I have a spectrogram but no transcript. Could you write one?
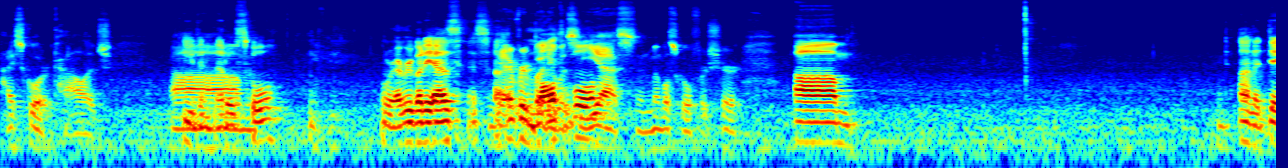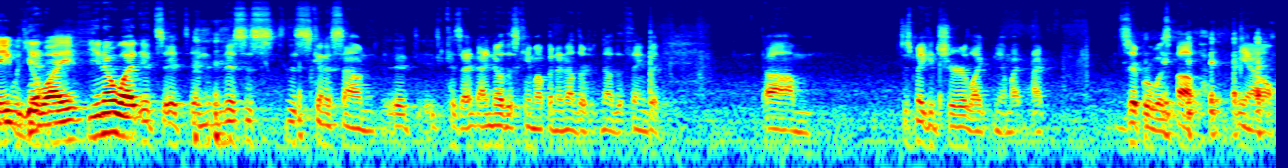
High school or college. even middle Um, school, where everybody has uh, Everybody multiple. was yes in middle school for sure. Um, on a date with your yeah, wife. You know what? It's it's and this is this is gonna sound because I, I know this came up in another another thing, but um, just making sure like you know my, my zipper was up, you know,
